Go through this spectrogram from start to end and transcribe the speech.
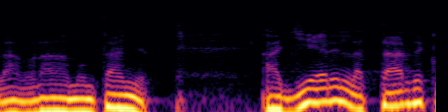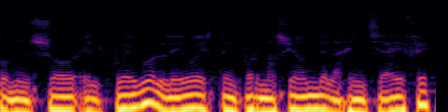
la dorada montaña. Ayer en la tarde comenzó el fuego, leo esta información de la agencia EFE.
